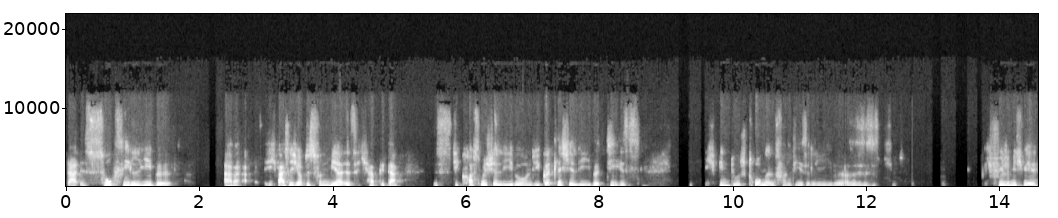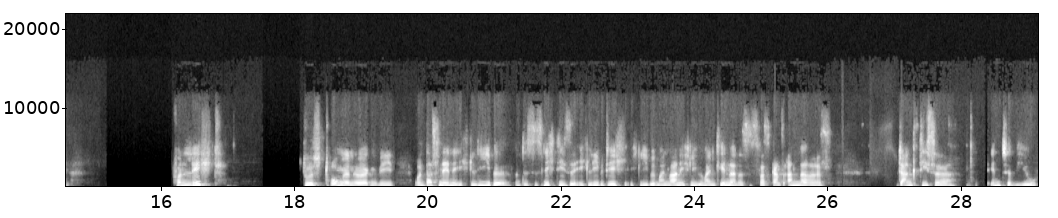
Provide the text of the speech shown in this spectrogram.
Da ist so viel Liebe, aber ich weiß nicht, ob das von mir ist. Ich habe gedacht, es ist die kosmische Liebe und die göttliche Liebe, die ist, ich bin durchdrungen von dieser Liebe. Also ist, ich fühle mich wie von Licht durchdrungen irgendwie. Und das nenne ich Liebe. Und das ist nicht diese, ich liebe dich, ich liebe meinen Mann, ich liebe meinen Kindern. Das ist was ganz anderes. Dank dieser Interview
